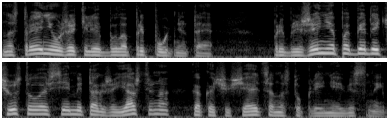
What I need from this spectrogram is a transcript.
настроение у жителей было приподнятое – Приближение победы чувствовалось всеми так же явственно, как ощущается наступление весны.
